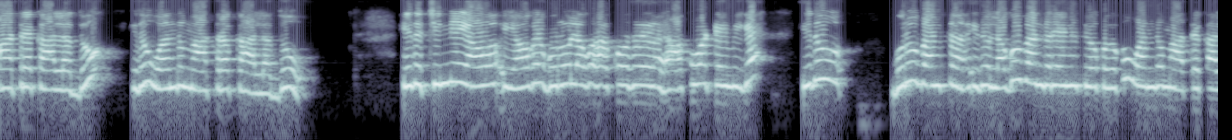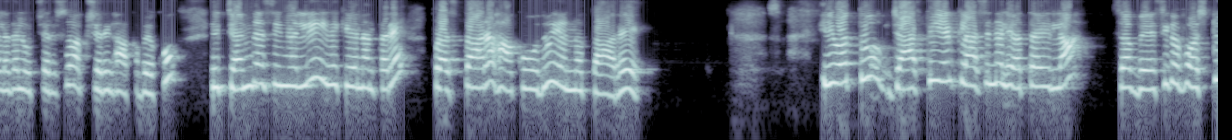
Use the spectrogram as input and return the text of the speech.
ಮಾತ್ರೆ ಕಾಲದ್ದು, ಇದು ಒಂದು ಮಾತ್ರ ಕಾಲದ್ದು. ಇದು ಚಿಹ್ನೆ ಯಾವ, ಯಾವಾಗ ಗುರು ಲಘು ಹಾಕೋದು, ಹಾಕುವ ಟೈಮಿಗೆ ಇದು ಗುರು ಬಂತ, ಇದು ಲಘು ಬಂದರೆ ಏನು ತಿಳ್ಕೋಬೇಕು? ಒಂದು ಮಾತ್ರೆ ಕಾಲದಲ್ಲಿ ಉಚ್ಚರಿಸುವ ಅಕ್ಷರಿಗೆ ಹಾಕಬೇಕು. ಈ ಛಂದಸ್ಸಿನಲ್ಲಿ ಇದಕ್ಕೆ ಏನಂತಾರೆ ಪ್ರಸ್ತಾರ ಹಾಕುವುದು ಎನ್ನುತ್ತಾರೆ. ಇವತ್ತು ಜಾಸ್ತಿ ಏನ್ ಕ್ಲಾಸಿನಲ್ಲಿ ಹೇಳ್ತಾ ಇಲ್ಲ. ಸೊ ಬೇಸಿಗೆ ಫಸ್ಟ್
